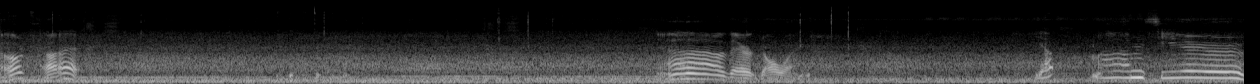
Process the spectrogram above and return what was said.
Okay. Now they're going. Yep, mom's here.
